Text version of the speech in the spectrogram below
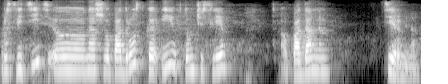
просветить э, нашего подростка и в том числе по данным терминам.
